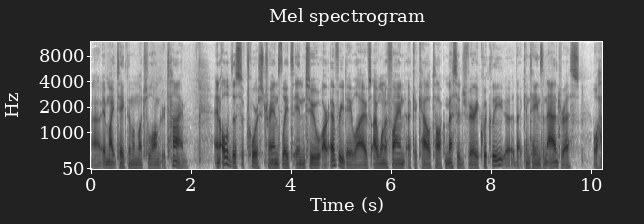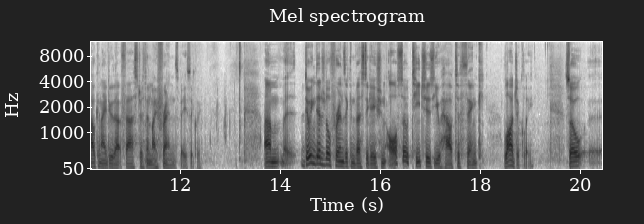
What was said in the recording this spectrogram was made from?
uh, it might take them a much longer time. And all of this, of course, translates into our everyday lives. I want to find a Kakao Talk message very quickly uh, that contains an address. Well, how can I do that faster than my friends, basically? Um, doing digital forensic investigation also teaches you how to think logically. So uh,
